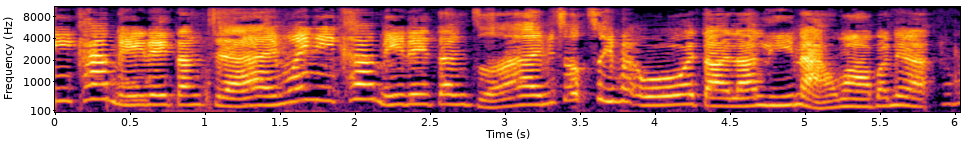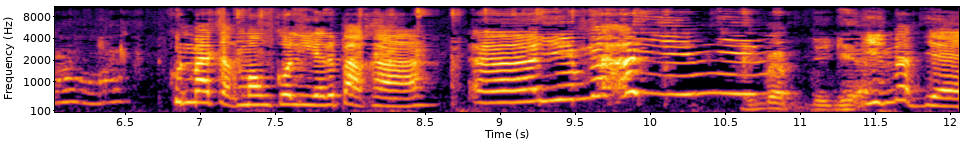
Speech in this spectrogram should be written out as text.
นี้ข้าไม่ได้ตั้งใจ ไมวยนี้ข้าไม่ได้ตั้งใจ ไม่ชอบสิโอ้ยตายละลีหนาวมาปะเนี่ย คุณมาจากมองโกเลียหรือเปล่าคะเออยิ้มนะเอ้ยยิ้มยิ้มเห็นแบบแย่ยิ้มแบบแย่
